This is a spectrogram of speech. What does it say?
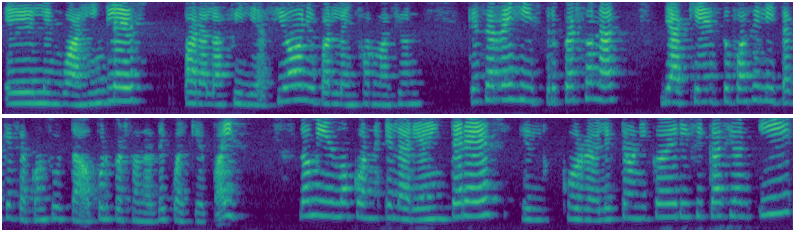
el lenguaje inglés para la afiliación y para la información que se registre personal, ya que esto facilita que sea consultado por personas de cualquier país. Lo mismo con el área de interés, el correo electrónico de verificación y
